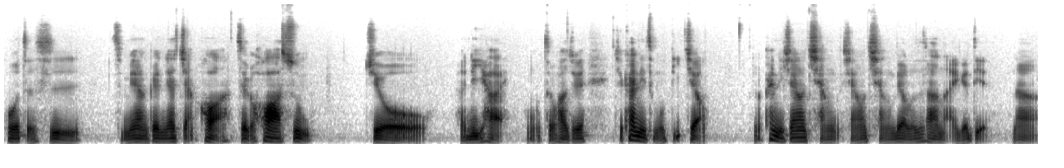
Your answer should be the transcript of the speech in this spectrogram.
或者是怎么样跟人家讲话，这个话术就很厉害。我这话就就看你怎么比较，看你想要强想要强调的是他哪一个点，那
